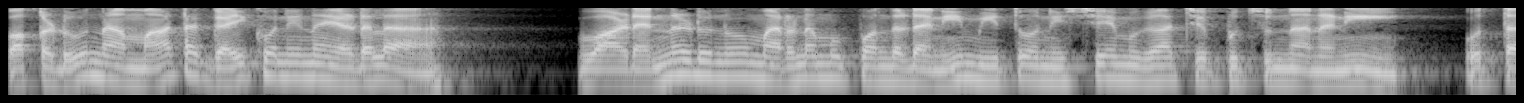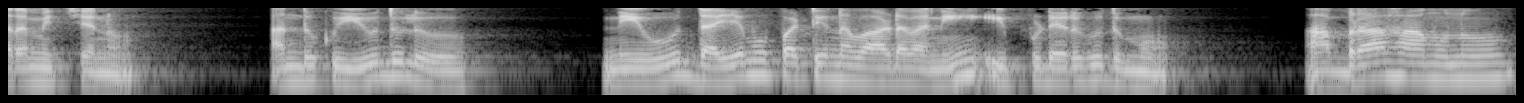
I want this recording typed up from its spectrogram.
ఒకడు నా మాట గైకొనిన ఎడల వాడెన్నడును మరణము పొందడని మీతో నిశ్చయముగా చెప్పుచున్నానని ఉత్తరమిచ్చెను. అందుకు యూదులు నీవు దయ్యము పట్టిన వాడవని ఇప్పుడెరుగుదుము. అబ్రాహామును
